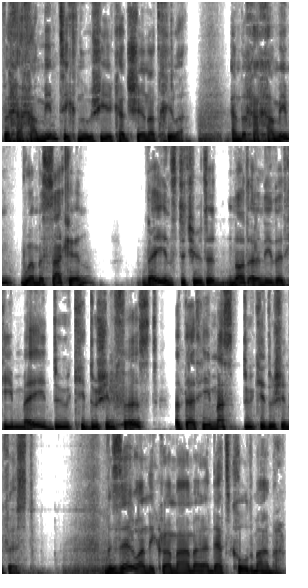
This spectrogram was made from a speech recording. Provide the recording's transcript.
V'chachamim tiknu sheyekadshena tchila. And the Chachamim were mesaken, they instituted not only that he may do Kiddushin first, but that he must do Kiddushin first. V'zeu anikra ma'amar, and that's called ma'amar.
